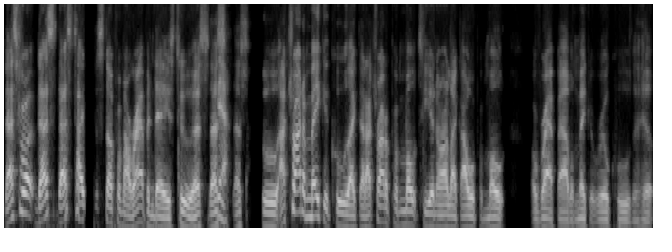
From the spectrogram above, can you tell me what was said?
That's for that's that's type of stuff for my rapping days too. That's that's Yeah. that's cool. I try to make it cool like that. I try to promote TNR like I would promote a rap album, make it real cool and hip.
